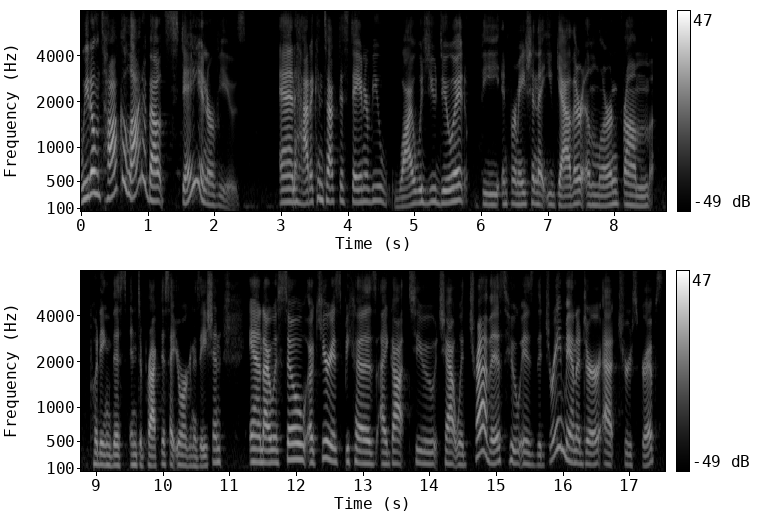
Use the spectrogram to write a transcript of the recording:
We don't talk a lot about stay interviews and how to conduct a stay interview. Why would you do it? The information that you gather and learn from putting this into practice at your organization. And I was so uh, curious because I got to chat with Travis, who is the dream manager at TrueScripts.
